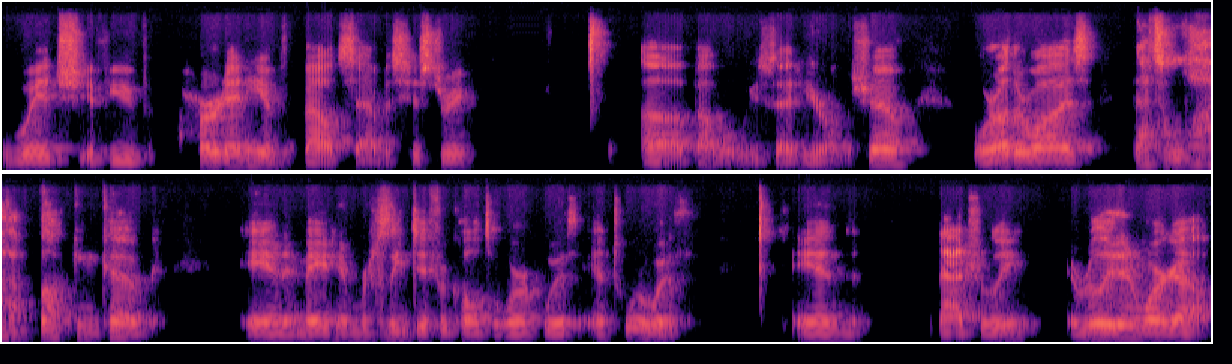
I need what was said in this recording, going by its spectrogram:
Which, if you've heard any about Sabbath's history, uh, about what we said here on the show, or otherwise, that's a lot of fucking coke, and it made him really difficult to work with and tour with. And naturally, it really didn't work out.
